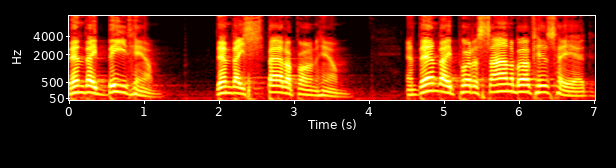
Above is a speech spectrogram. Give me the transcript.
Then they beat him. Then they spat upon him. And then they put a sign above his head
